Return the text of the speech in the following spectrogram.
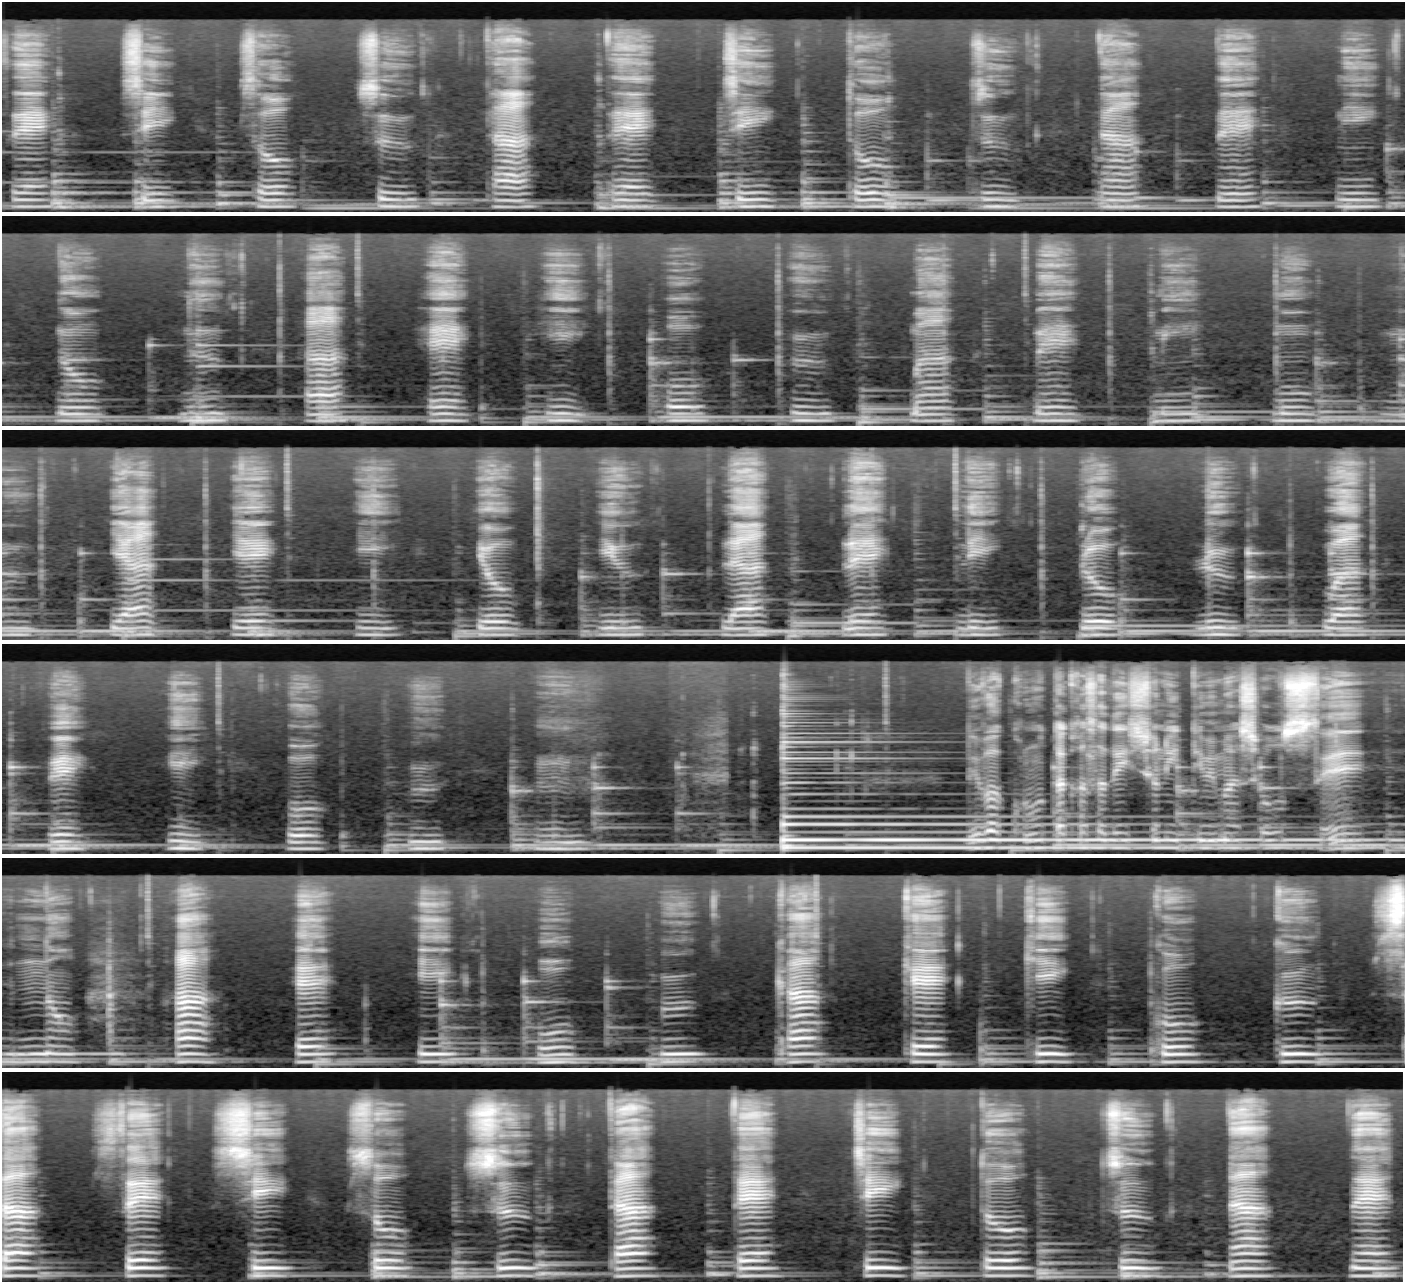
せしそすたて。ちとずなねにのぬあへいおうまめみもむやえいよゆられりろるわえいおうん。ではこの高さで一緒に言ってみましょう。せーの。あえいおうかけきこくさせしそすたてちとつなね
